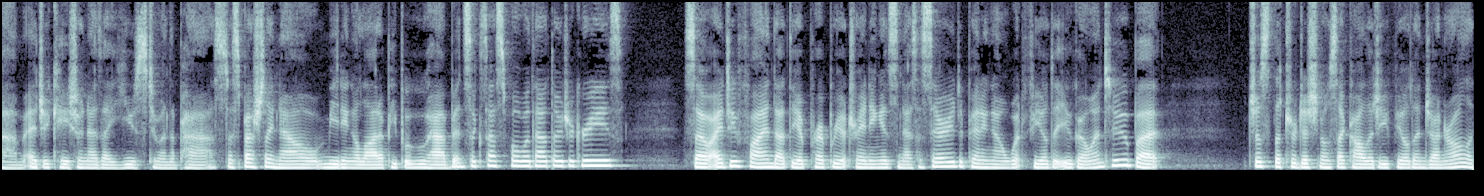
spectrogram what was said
um, education as I used to in the past, especially now meeting a lot of people who have been successful without their degrees. So I do find that the appropriate training is necessary depending on what field that you go into, but just the traditional psychology field in general,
